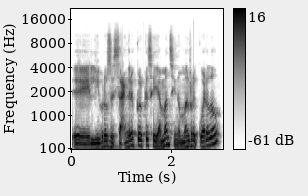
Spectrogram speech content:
eh, libros de sangre, creo que se llaman, si no mal recuerdo.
